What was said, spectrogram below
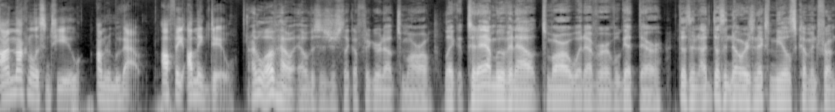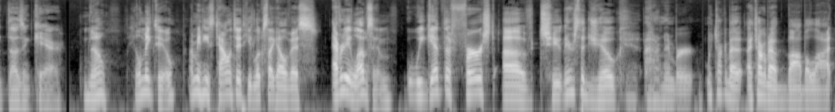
I'm not going to listen to you. I'm going to move out. I'll fi- I'll make do. I love how Elvis is just like, I'll figure it out tomorrow. Like today, I'm moving out. Tomorrow, whatever, we'll get there. Doesn't doesn't know where his next meal's coming from. Doesn't care. No, he'll make do. I mean, he's talented. He looks like Elvis. Everybody loves him. We get the first of two. There's the joke. I don't remember. We talk about. I talk about Bob a lot.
